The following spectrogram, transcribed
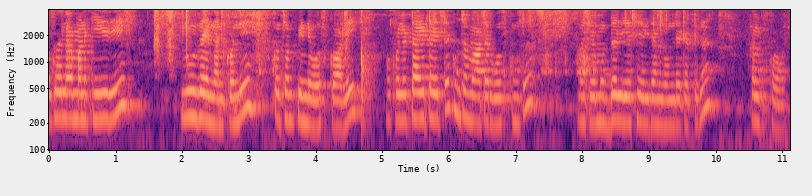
ఒకవేళ మనకి ఇది లూజ్ అయింది అనుకోండి కొంచెం పిండి పోసుకోవాలి. ఒకవేళ టైట్ అయితే కొంచెం వాటర్ పోసుకుంటూ మంచిగా ముద్దలు చేసే విధంగా ఉండేటట్టుగా కలుపుకోవాలి.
